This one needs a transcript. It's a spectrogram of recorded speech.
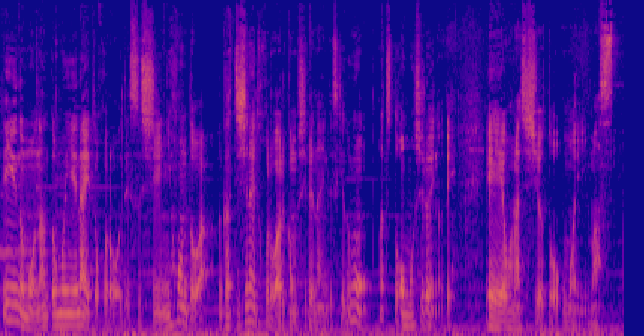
っていうのも何とも言えないところですし日本とは合致しないところはあるかもしれないんですけども、まあ、ちょっと面白いので、えー、お話ししようと思います。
